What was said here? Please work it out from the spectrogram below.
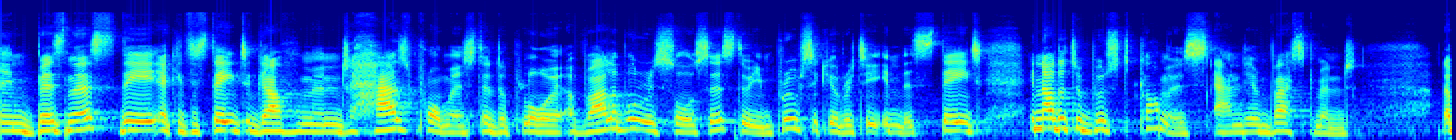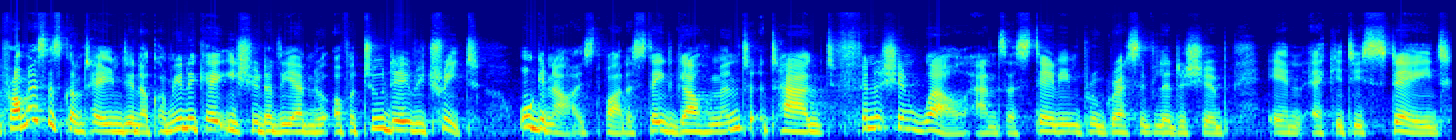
in business, the Ekiti state government has promised to deploy available resources to improve security in the state in order to boost commerce and investment. The promise is contained in a communique issued at the end of a two-day retreat organized by the state government tagged Finishing Well and Sustaining Progressive Leadership in Ekiti State.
